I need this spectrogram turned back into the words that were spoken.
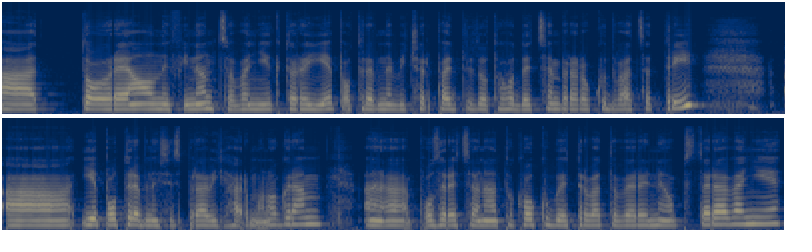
A to reálne financovanie, ktoré je potrebné vyčerpať do toho decembra roku 2023 a je potrebné si spraviť harmonogram a pozrieť sa na to, koľko bude trvať to verejné obstarávanie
